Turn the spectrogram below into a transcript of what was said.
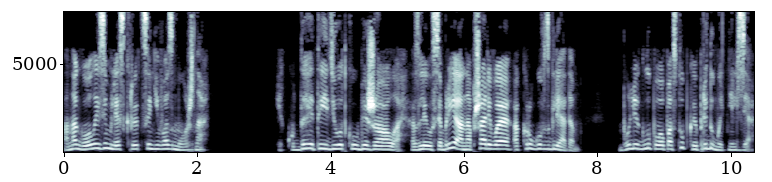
а на голой земле скрыться невозможно. «И куда эта идиотка убежала?» — злился Бриан, обшаривая округу взглядом. Более глупого поступка и придумать нельзя.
